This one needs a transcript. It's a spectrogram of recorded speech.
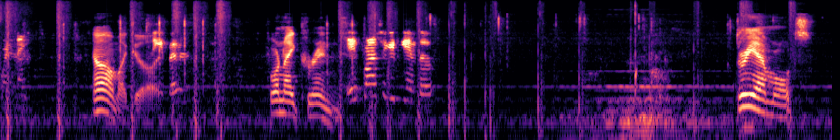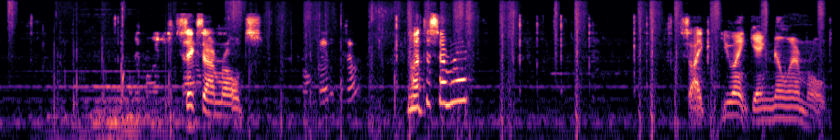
Fortnite. Oh my god. It better. Fortnite cringe. Hey, Fortnite's a good game though. Three emeralds. They've only just Six emeralds. You want this emerald? Psych, you ain't getting no emerald.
